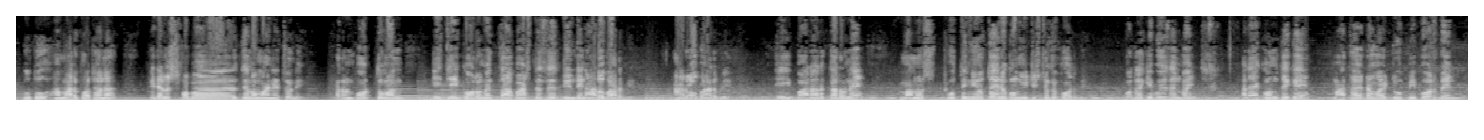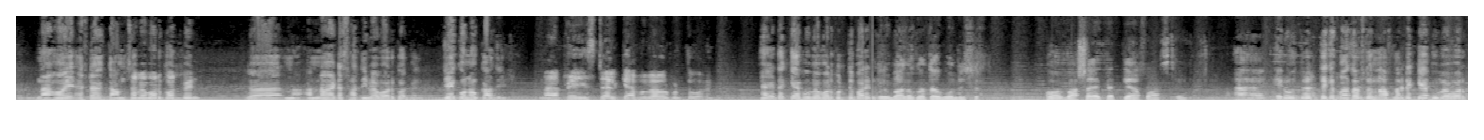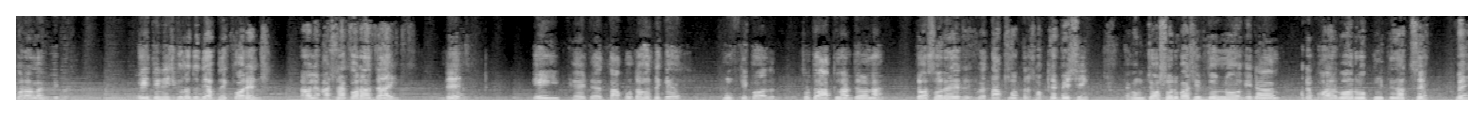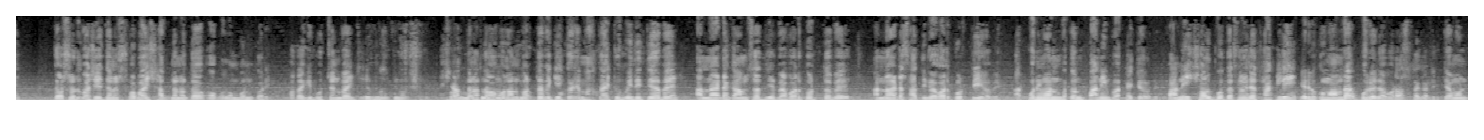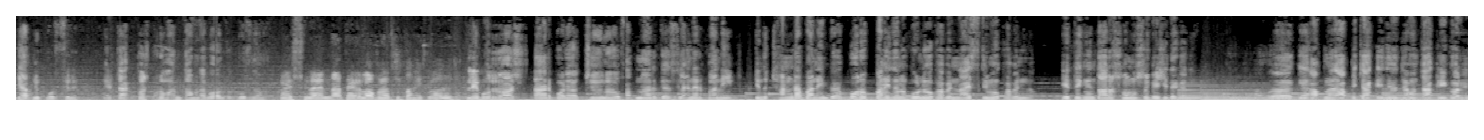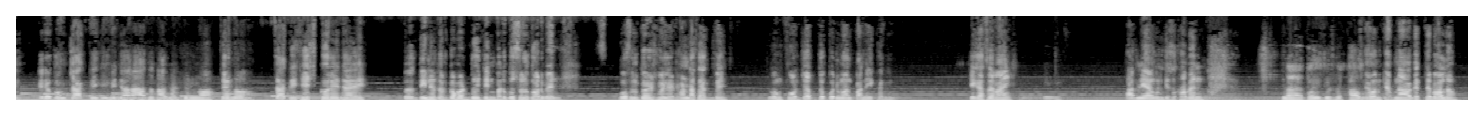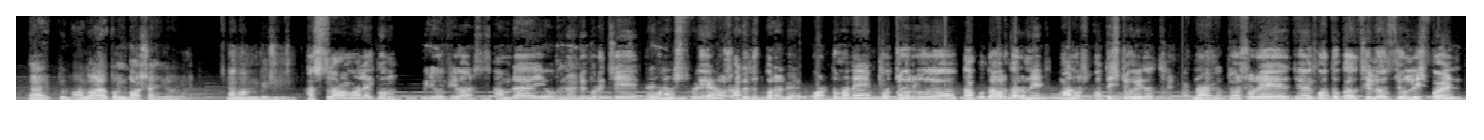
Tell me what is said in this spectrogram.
শুধু আমার কথা না এটা হলো সবার যেন মানে চলে। কারণ বর্তমান এই যে গরমের তাপ আসতেছে দিন দিন আরও বাড়বে আরও বাড়বে। এই বাড়ার কারণে মানুষ প্রতিনিয়ত এরকম হিট স্ট্রোকে পড়বে। কথা কি বুঝেছেন ভাই? আর এখন থেকে মাথায় একটা হয় টুপি পরবেন না হয় একটা গামছা ব্যবহার করবেন না- আর না হয় একটা ছাতি ব্যবহার করবেন যে কোনো কাজে। না আপনি স্টাইল ক্যাপও ব্যবহার করতে পারেন। হ্যাঁ এটা ক্যাপও ব্যবহার করতে পারেন। ভালো কথা বলেছ। আমার বাসায় একটা ক্যাপ আছে। হ্যাঁ হ্যাঁ এই রোদ্রের থেকে বাঁচার জন্য আপনার একটা ক্যাপও ব্যবহার করা লাগতে পারে। এই জিনিসগুলো যদি আপনি করেন, তাহলে আশা করা যায় যে এই তাপদাহ থেকে মুক্তি পাওয়া যাবে। শুধু আপনার জন্য না, যশোরের তাপমাত্রা সবচেয়ে বেশি এবং যশোরবাসীর জন্য এটা একটা ভয়াবহ রূপ নিতে যাচ্ছে। যশোরবাসীর জন্য সবাই সাবধানতা অবলম্বন করে। কথা কি বুঝছেন ভাই? সাবধানতা অবলম্বন করতে হবে কি করে? মাথায় টুপি দিতে হবে আর না একটা গামছা দিয়ে ব্যবহার করতে হবে আর না একটা ছাতি ব্যবহার করতেই হবে। আর পরিমাণ মতন পানি খাইতে হবে। পানির স্বল্পতা শরীরে থাকলেই এরকম আমরা পড়ে যাব রাস্তাঘাটে যেমনটি আপনি করছিলেন। চাক্ষুষ প্রমাণ তো আমরা বল- বুঝলাম। পানি লেবুর রস তারপরে হচ্ছে হলো আপনার স্ল্যানের পানি কিন্তু ঠান্ডা পানি বা বরফ পানি যেন বলেও খাবেন না আইসক্রিমও খাবেন না। এতে কিন্তু আরও সমস্যা বেশি দেখা যায়। আপনার আপনি চাকরি যেমন চাকরি করেন এরকম চাকরিজীবী যারা আছে তাদের জন্য হচ্ছে চাকরি শেষ করে যায়। তো দিনে দরকার দুই তিনবার গোসল করবেন। গোসল করে শরীরে ঠান্ডা থাকবে এবং পর্যাপ্ত পরিমাণ পানি খাবেন। ঠিক আছে ভাই? আপনি এখন কিছু খাবেন? না এখন কিছু খাবেন এখন কি আপনার আগের ভালো? হ্যাঁ একটু ভালো এখন বাসায় যাব। আলাইকুম আমরা এই অভিনয়টি করেছি বর্তমানে প্রচুর তাপদাহর কারণে মানুষ অতিষ্ঠ হয়ে যাচ্ছে। আপনার যশোরে গতকাল ছিল চল্লিশ পয়েন্ট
